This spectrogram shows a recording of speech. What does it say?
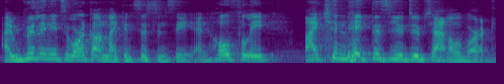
I really need to work on my consistency, and hopefully, I can make this YouTube channel work.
